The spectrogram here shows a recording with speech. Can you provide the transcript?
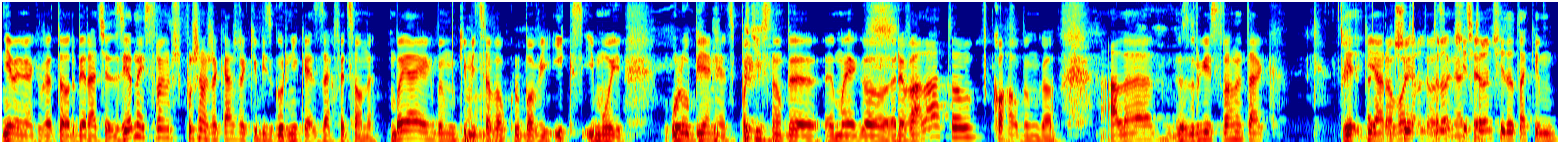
nie wiem jak wy to odbieracie. Z jednej strony przypuszczam, że każdy kibic Górnika jest zachwycony, bo ja jakbym kibicował klubowi X i mój ulubieniec pocisnąłby mojego rywala, to kochałbym go. Ale z drugiej strony tak PR-owo jak to trąci, trąci to takim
